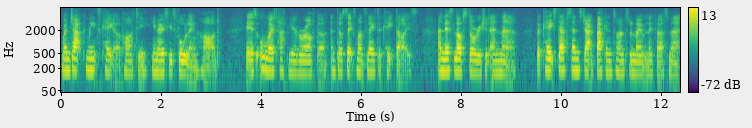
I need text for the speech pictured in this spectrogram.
When Jack meets Kate at a party, he knows he's falling hard. It is almost happily ever after until six months later Kate dies, and this love story should end there. But Kate's death sends Jack back in time to the moment they first met,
